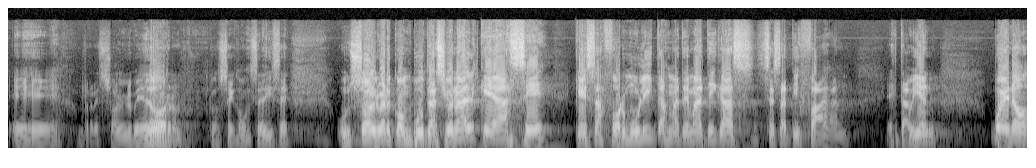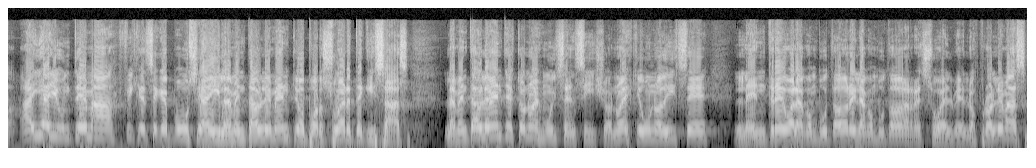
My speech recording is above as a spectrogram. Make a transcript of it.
eh, resolvedor, no sé cómo se dice, un solver computacional que hace que esas formulitas matemáticas se satisfagan. ¿Está bien? Bueno, ahí hay un tema, fíjense que puse ahí, lamentablemente o por suerte quizás. Lamentablemente esto no es muy sencillo, no es que uno dice, le entrego a la computadora y la computadora resuelve. Los problemas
